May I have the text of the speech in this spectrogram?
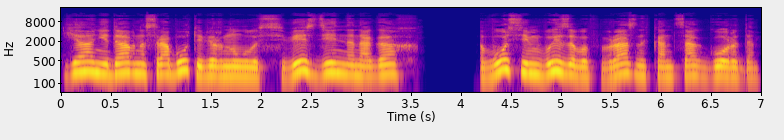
«Я недавно с работы вернулась, весь день на ногах. Восемь вызовов в разных концах города.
